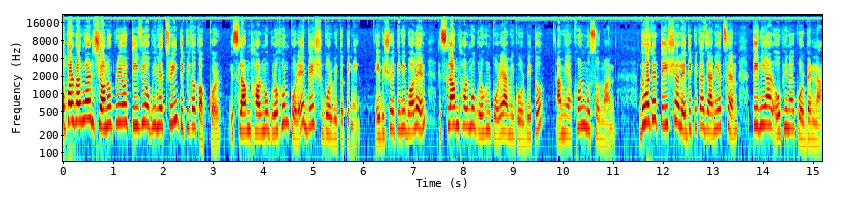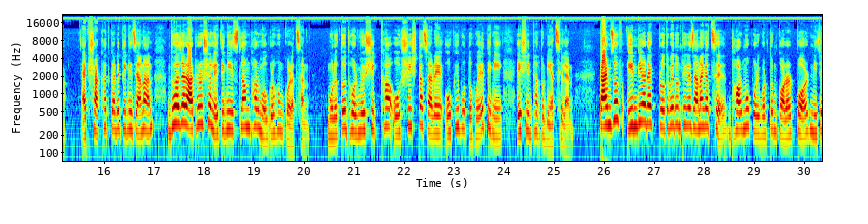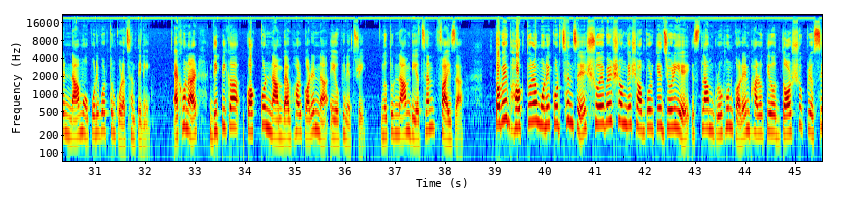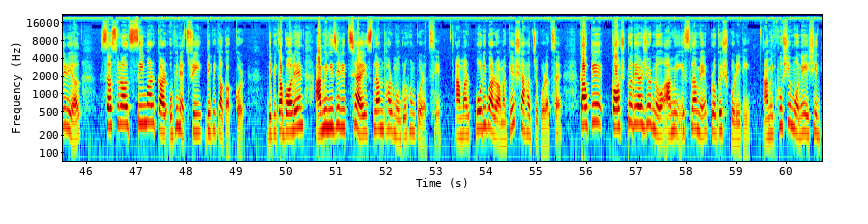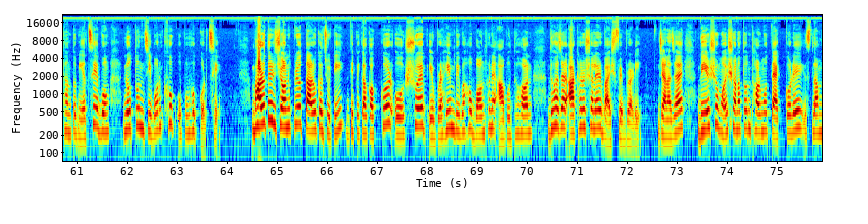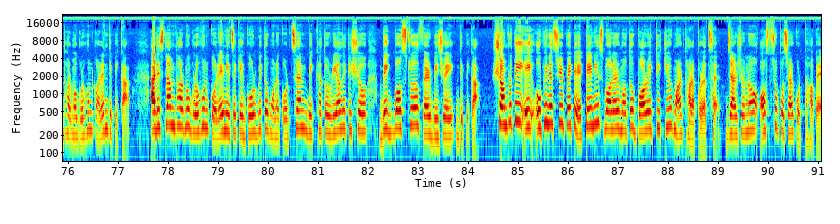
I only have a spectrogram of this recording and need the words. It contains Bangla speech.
ওপার বাংলার জনপ্রিয় টিভি অভিনেত্রী দীপিকা কক্কর ইসলাম ধর্ম গ্রহণ করে বেশ গর্বিত তিনি। এ বিষয়ে তিনি বলেন, ইসলাম ধর্ম গ্রহণ করে আমি গর্বিত, আমি এখন মুসলমান। দু হাজার তেইশ সালে দীপিকা জানিয়েছেন, তিনি আর অভিনয় করবেন না। এক সাক্ষাৎকারে তিনি জানান দু হাজার আঠারো সালে তিনি ইসলাম ধর্ম গ্রহণ করেছেন। মূলত ধর্মীয় শিক্ষা ও শিষ্টাচারে অভিভূত হয়ে তিনি এই সিদ্ধান্ত নিয়েছিলেন। টাইমস অফ ইন্ডিয়ার এক প্রতিবেদন থেকে জানা গেছে, ধর্ম পরিবর্তন করার পর নিজের নামও পরিবর্তন করেছেন তিনি। এখন আর দীপিকা কক্কর নাম ব্যবহার করেন না এই অভিনেত্রী। নতুন নাম দিয়েছেন ফাইজা। তবে ভক্তরা মনে করছেন যে শোয়েবের সঙ্গে সম্পর্কে জড়িয়ে ইসলাম গ্রহণ করেন ভারতীয় দর্শকপ্রিয় সিরিয়াল সসুরাল সিমার্কার অভিনেত্রী দীপিকা কক্কর। দীপিকা বলেন, আমি নিজের ইচ্ছায় ইসলাম ধর্ম গ্রহণ করেছি। আমার পরিবারও আমাকে সাহায্য করেছে। কাউকে কষ্ট দেওয়ার জন্য আমি ইসলামে প্রবেশ করিনি। আমি খুশি মনে এই সিদ্ধান্ত নিয়েছি এবং নতুন জীবন খুব উপভোগ করছি। ভারতের জনপ্রিয় তারকা জুটি দীপিকা কক্কর ও শোয়েব ইব্রাহিম বিবাহ বন্ধনে আবদ্ধ হন দু হাজার আঠারো সালের বাইশ ফেব্রুয়ারি। জানা যায়, বিয়ের সময় সনাতন ধর্ম ত্যাগ করে ইসলাম ধর্ম গ্রহণ করেন দীপিকা। আর ইসলাম ধর্ম গ্রহণ করে নিজেকে গর্বিত মনে করছেন বিখ্যাত reality show Bigg Boss twelve এর বিজয়ী দীপিকা। সম্প্রতি এই অভিনেত্রীর পেটে টেনিস বলের মতো বড় একটি টিউমার ধরা পড়েছে, যার জন্য অস্ত্রোপচার করতে হবে।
